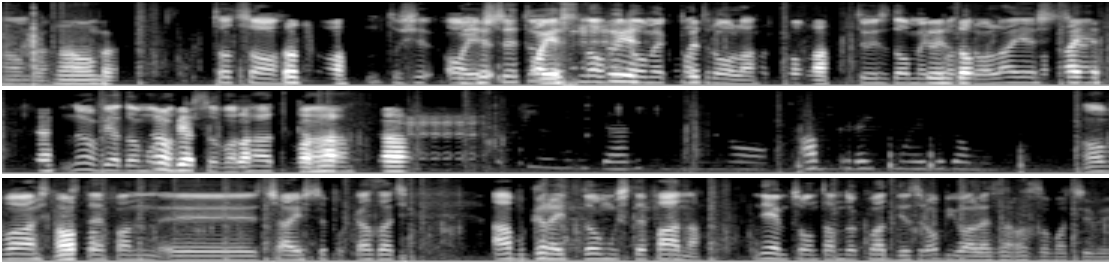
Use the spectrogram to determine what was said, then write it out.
No dobra, Dobra. To co? To co? To się... O, jeszcze tu o, jest jeszcze nowy tu jest domek patrola. Patrola. Tu jest domek Tu jest patrola A jeszcze. jeszcze... No wiadomo, No napisowa chatka. chatka. no, upgrade mojego domu. O właśnie, O. Stefan, yy, trzeba jeszcze pokazać upgrade domu Stefana. Nie wiem, co on tam dokładnie zrobił, ale zaraz zobaczymy.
